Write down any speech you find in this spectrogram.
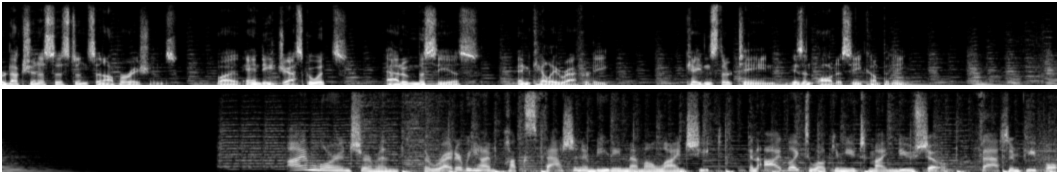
Production assistance and operations by Andy Jaskowitz, Adam Macias, and Kelly Rafferty. Cadence 13 is an Odyssey company. I'm Lauren Sherman, the writer behind Puck's Fashion and Beauty Memo line sheet, and I'd like to welcome you to my new show, Fashion People.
